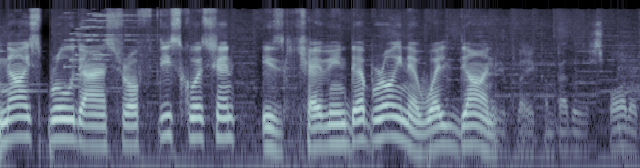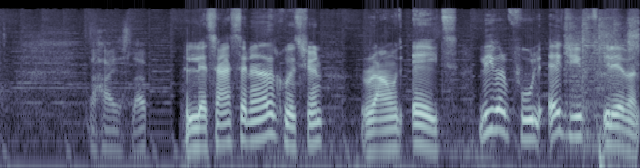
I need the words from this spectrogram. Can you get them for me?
Nice, bro. The answer of this question is Kevin De Bruyne. Well done. you play competitive sport at the highest level. Let's answer another question. Round 8. Liverpool, Egypt 11.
